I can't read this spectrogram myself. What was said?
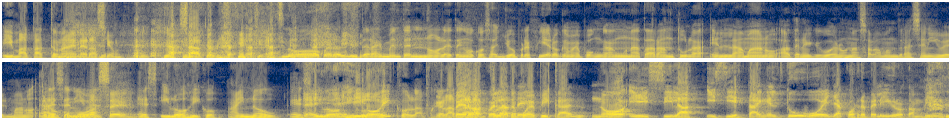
y mataste a una generación. o sea, pero- No, pero literalmente no le tengo cosas. Yo prefiero que me pongan una tarántula en la mano a tener que coger una salamandra a ese nivel, mano. Pero a ese ¿cómo nivel va a ser? es ilógico. I know. Es, es, ilógico. es ilógico, la- porque la Pero tarántula te puede picar. No, y si la y si está en el tubo, ella corre peligro también. O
